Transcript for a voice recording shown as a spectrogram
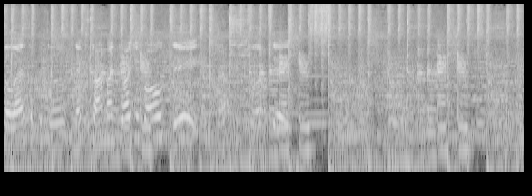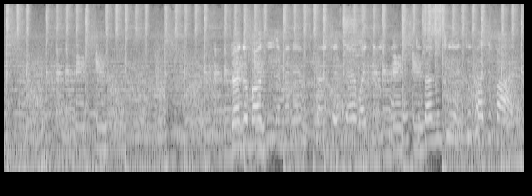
the last episode, next time on Dragon Ball Z, Crafty Club Day. Dragon Ball Z M&M's contest at YTV contest 2002 and 2005.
